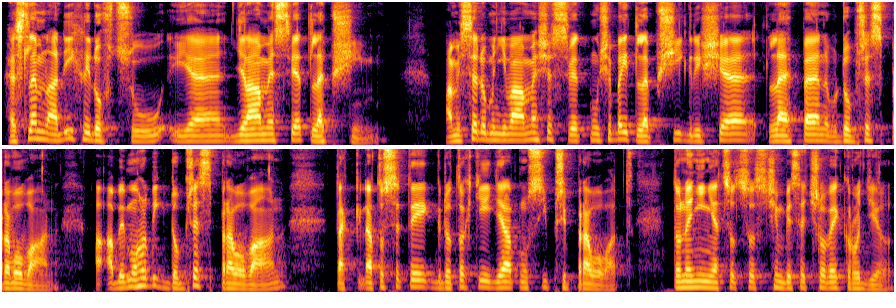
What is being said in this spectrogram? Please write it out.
Heslem mladých lidovců je děláme svět lepším. A my se domníváme, že svět může být lepší, když je lépe nebo dobře spravován. A aby mohl být dobře spravován, tak na to se ty, kdo to chtějí dělat, musí připravovat. To není něco, co, s čím by se člověk rodil.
